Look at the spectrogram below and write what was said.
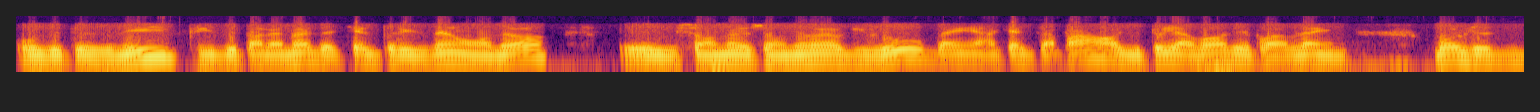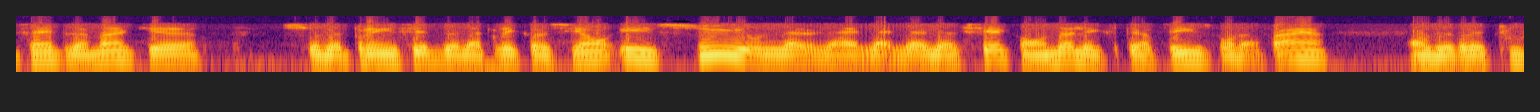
aux États-Unis. Puis, dépendamment de quel président on a, et son, son heure du jour, ben en quelque part, il peut y avoir des problèmes. Moi, je dis simplement que sur le principe de la précaution et sur le, la- la- la- le fait qu'on a l'expertise pour le faire, on devrait tout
